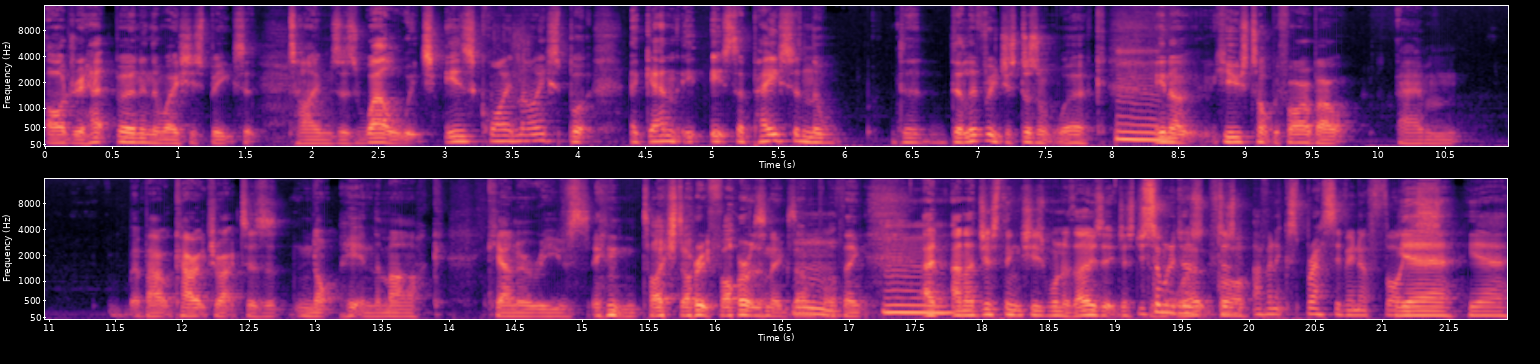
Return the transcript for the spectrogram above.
Audrey Hepburn in the way she speaks at times as well, which is quite nice. But again, it, it's the pace and the the delivery just doesn't work. Mm. You know, Hugh's talked before about um, about character actors not hitting the mark. Keanu Reeves in Toy Story 4 as an example, I think, Mm. and, and I just think she's one of those. It just, Just doesn't somebody who does, doesn't have an expressive enough voice Yeah, yeah,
